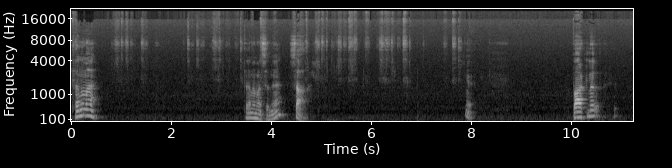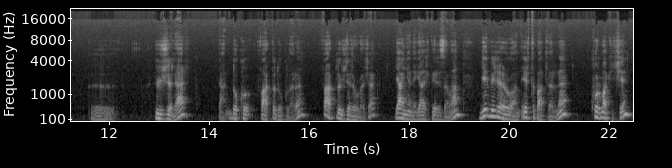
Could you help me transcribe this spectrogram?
tanıma tanımasını sağlar. Evet. Farklı e, hücreler yani doku farklı dokuların farklı hücreleri olacak. Yan yana geldikleri zaman birbirleri olan irtibatlarını kurmak için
